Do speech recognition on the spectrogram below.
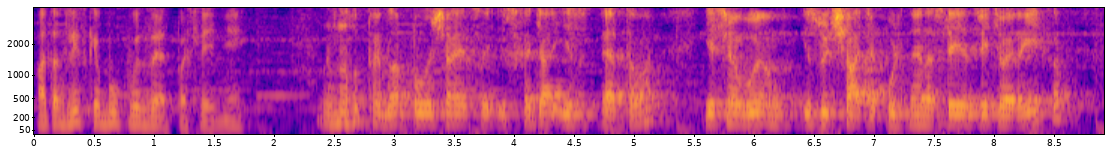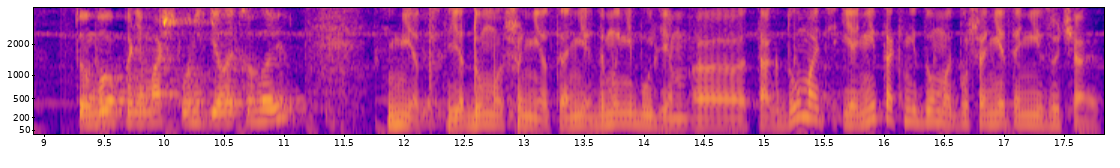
от английской буквы Z последней? Ну, тогда получается, исходя из этого, если мы будем изучать оккультное наследие Третьего Рейха, то мы будем понимать, что у них делается в голове? Нет, я думаю, что нет. Они, да мы не будем э, так думать, и они так не думают, потому что они это не изучают.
